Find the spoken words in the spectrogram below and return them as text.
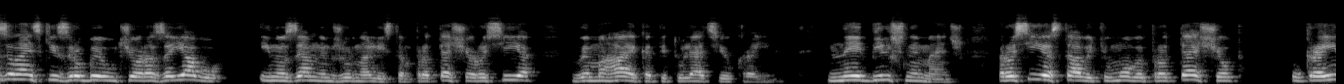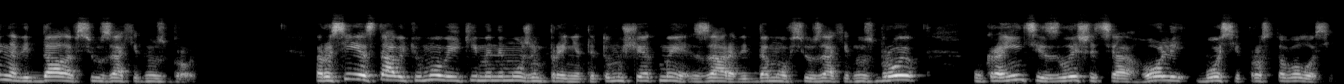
Зеленський зробив вчора заяву іноземним журналістам про те, що Росія вимагає капітуляції України. Не більш, не менш. Росія ставить умови про те, щоб Україна віддала всю західну зброю. Росія ставить умови, які ми не можемо прийняти, тому що як ми зараз віддамо всю західну зброю, українці залишаться голі, босі, простоволосі.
